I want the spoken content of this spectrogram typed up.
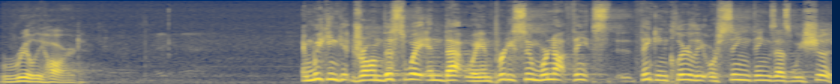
really hard. And we can get drawn this way and that way, and pretty soon we're not think, thinking clearly or seeing things as we should.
